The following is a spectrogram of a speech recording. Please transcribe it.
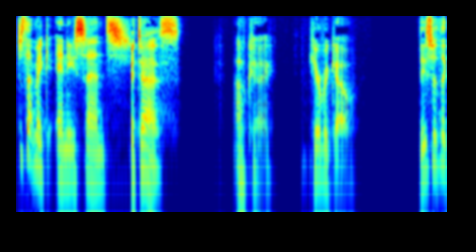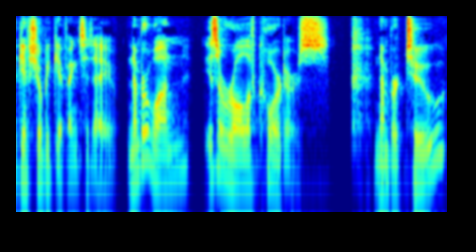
Does that make any sense? it does. Okay, here we go. These are the gifts you'll be giving today. Number one is a roll of quarters. Number two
